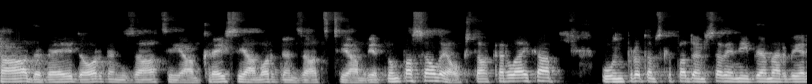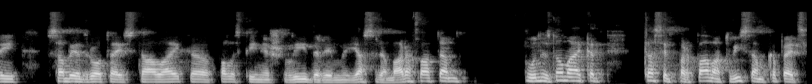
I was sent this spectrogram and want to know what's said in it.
šāda veida organizācijām, kreisajām organizācijām rietumu pasaulē augstākā laikā. Un, protams, ka Padomju Savienība vienmēr bija arī sabiedrotais tā laika palestīniešu līderim Jasram Arafatam. Un es domāju, ka tas ir par pamatu visam, kāpēc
